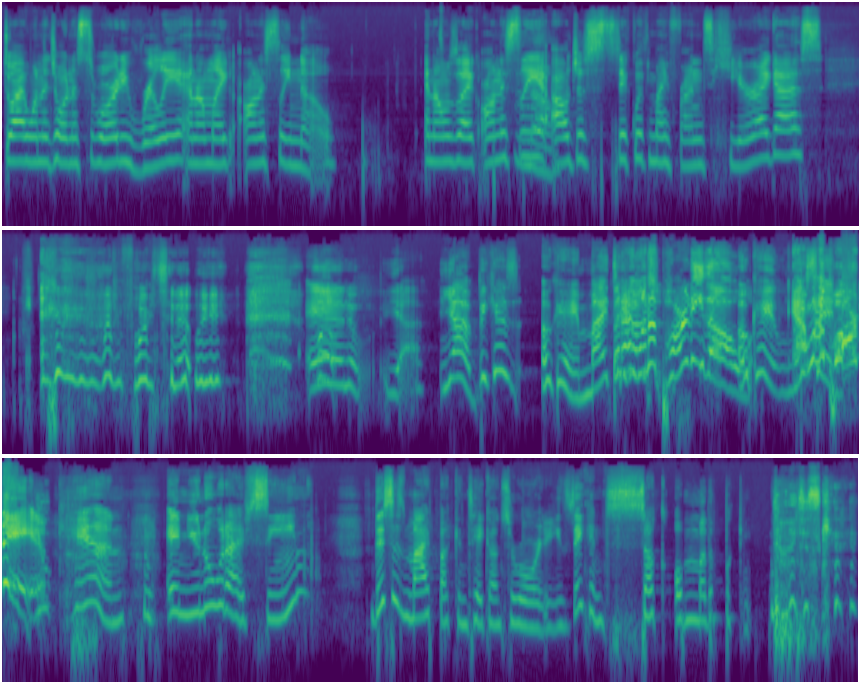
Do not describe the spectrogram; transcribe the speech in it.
"Do I want to join a sorority really?" And I'm like, "Honestly, no." And I was like, "Honestly, No. I'll just stick with my friends here, I guess." Unfortunately, and yeah, Yeah, because okay, my but I want to party though. Okay, I want to party. You can, and you know what I've seen? This is my fucking take on sororities. They can suck a motherfucking. I'm just kidding.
